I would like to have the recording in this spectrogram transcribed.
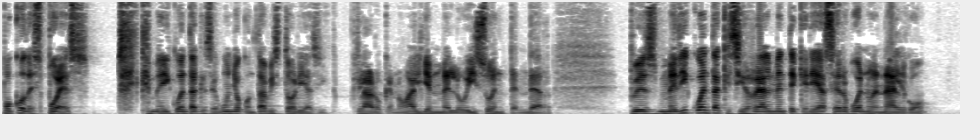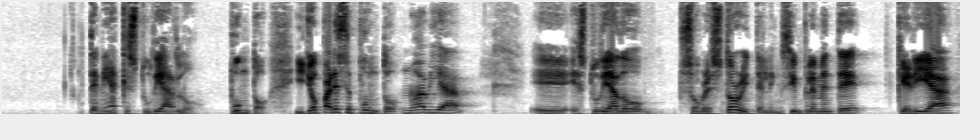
poco después, que me di cuenta que según yo contaba historias, y claro que no, alguien me lo hizo entender, pues me di cuenta que si realmente quería ser bueno en algo, tenía que estudiarlo, Y yo para ese punto no había eh, estudiado sobre storytelling, simplemente quería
